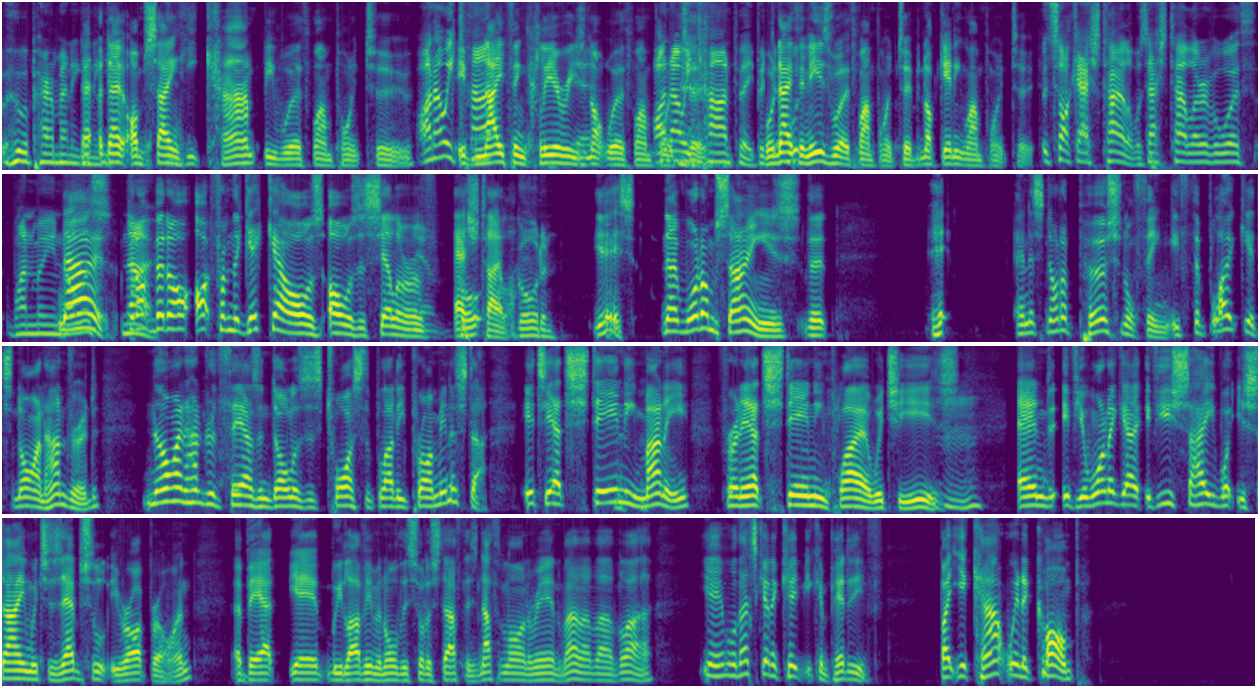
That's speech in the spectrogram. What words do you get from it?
Who are Parramatta No, going no, get? I'm saying he can't be worth 1.2 I know he if can't. If Nathan Cleary's Yeah. not worth 1.2. I know he can't be, but well, Nathan is worth 1.2, but not getting 1.2. it's like Ash Taylor. Was Ash Taylor ever worth one million No, dollars? but, I, but I, I, from the get go, I was I was a seller of Ash Gor- Taylor. Gordon. Yes. No, what I'm saying is that, and it's not a personal thing. If the bloke gets 900, $900,000 is twice the bloody Prime Minister. It's outstanding money for an outstanding player, which he is. Mm-hmm. And if you want to go, if you say what you're saying, which is absolutely right, Brian, about, yeah, we love him and all this sort of stuff, there's nothing lying around, blah, blah, blah, blah. Yeah, well, that's going to keep you competitive. But you can't win a comp.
